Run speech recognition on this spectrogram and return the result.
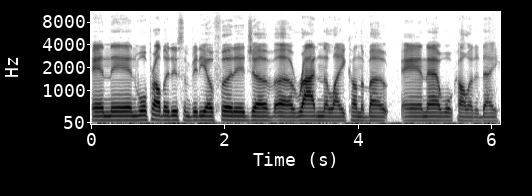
and then we'll probably do some video footage of uh, riding the lake on the boat, and uh, we'll call it a day.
